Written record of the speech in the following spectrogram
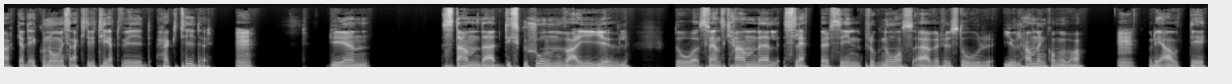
ökad ekonomisk aktivitet vid högtider. Mm. Det är en standarddiskussion varje jul då Svensk Handel släpper sin prognos över hur stor julhandeln kommer att vara. Mm. Och Det är alltid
